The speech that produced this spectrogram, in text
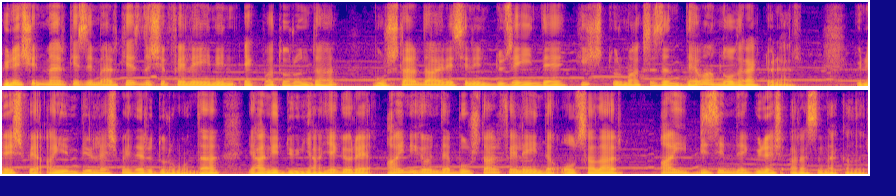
Güneşin merkezi merkez dışı feleğinin ekvatorunda, burçlar dairesinin düzeyinde hiç durmaksızın devamlı olarak döner. Güneş ve ayın birleşmeleri durumunda yani dünyaya göre aynı yönde burçlar feleğinde olsalar ay bizimle güneş arasında kalır.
